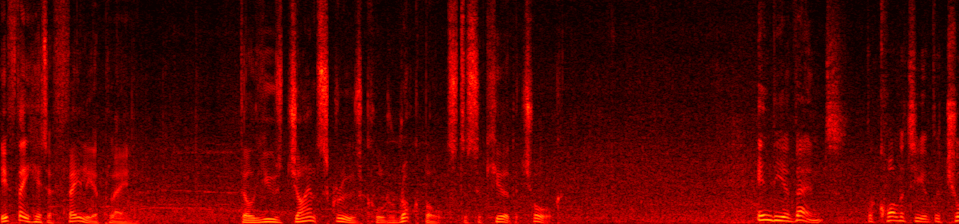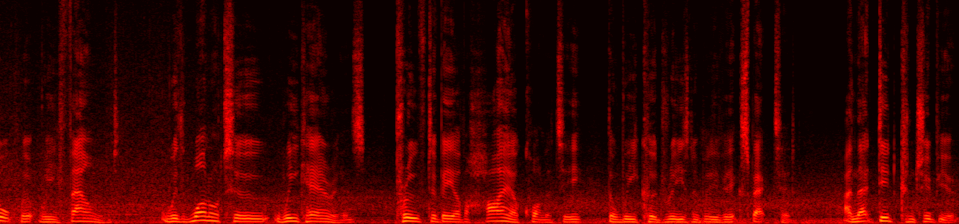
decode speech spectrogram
If they hit a failure plane, they'll use giant screws called rock bolts to secure the chalk. In the event, the quality of the chalk that we found with one or two weak areas proved to be of a higher quality than we could reasonably have expected. And that did contribute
